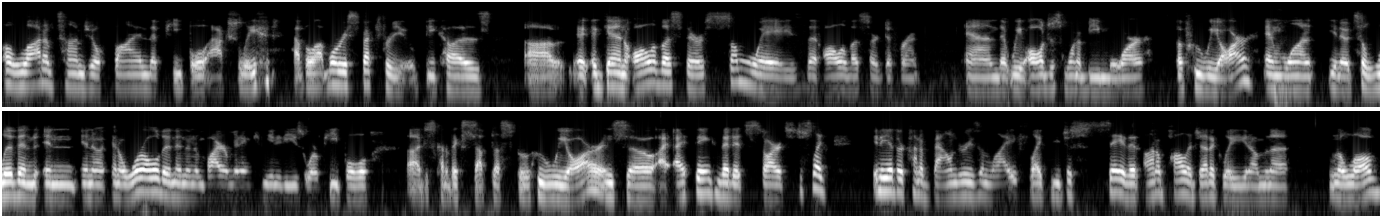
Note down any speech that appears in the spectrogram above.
a lot of times you'll find that people actually have a lot more respect for you because uh, again all of us there are some ways that all of us are different and that we all just want to be more of who we are and want you know to live in in in a in a world and in an environment and communities where people uh, just kind of accept us for who we are. And so I, I think that it starts just like any other kind of boundaries in life. Like you just say that unapologetically you know I'm gonna I'm gonna love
